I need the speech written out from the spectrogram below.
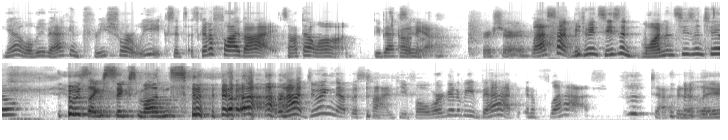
Yeah, we'll be back in three short weeks. It's it's gonna fly by. It's not that long. Be back Oh soon. yeah, for sure. Last time between season one and season two, It was like six months. we're not doing that this time, people. We're gonna be back in a flash. Definitely.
